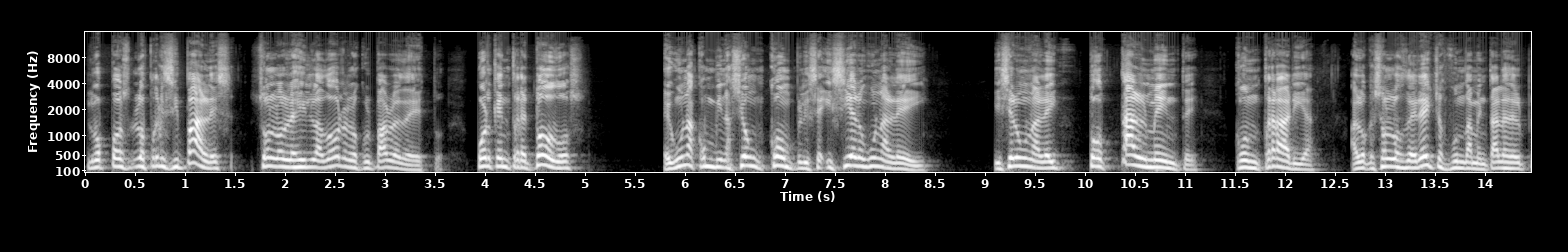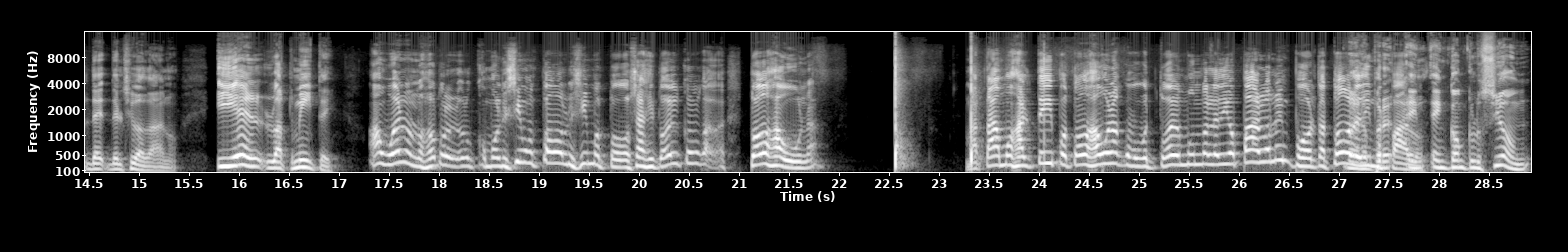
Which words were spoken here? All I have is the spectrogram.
Los, pos- los principales son los legisladores los culpables de esto. Porque entre todos, en una combinación cómplice, hicieron una ley. Hicieron una ley totalmente contraria a lo que son los derechos fundamentales del, de- del ciudadano. Y él lo admite. Ah, bueno, nosotros, como lo hicimos todos, lo hicimos todos. O sea, si todos, todos a una, matamos al tipo, todos a una, como todo el mundo le dio palo, no importa, todos Bueno, le dimos palo. en, en conclusión,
